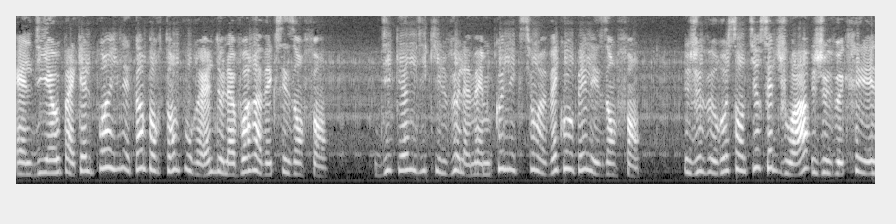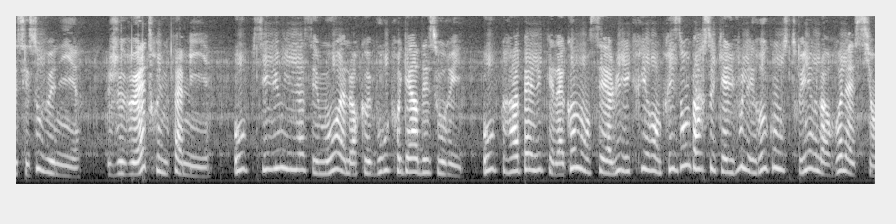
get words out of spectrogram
Elle dit à Hope à quel point il est important pour elle de la voir avec ses enfants. Deacon dit qu'il veut la même connexion avec Hope et les enfants. Je veux ressentir cette joie, je veux créer ces souvenirs. Je veux être une famille. Hope s'illumine à ces mots alors que Brooke regarde et sourit. Hope rappelle qu'elle a commencé à lui écrire en prison parce qu'elle voulait reconstruire leur relation.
